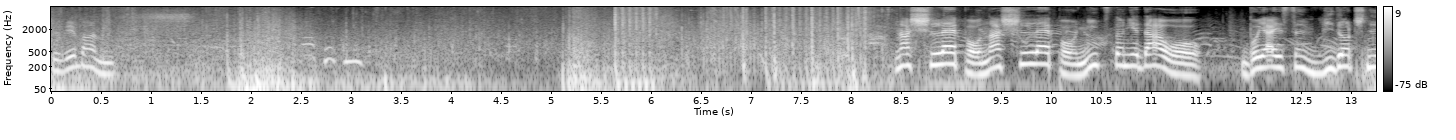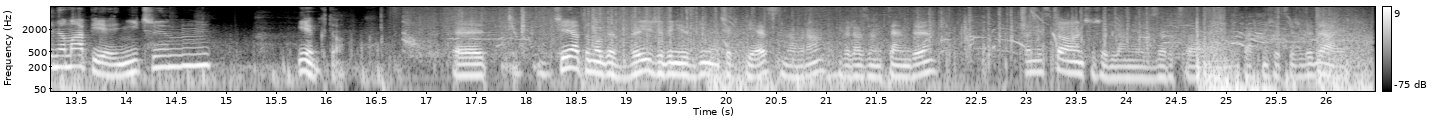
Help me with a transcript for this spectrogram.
Jeszcze zjebami. Na ślepo, na ślepo, nic to nie dało. Bo ja jestem widoczny na mapie, niczym... Nie wiem kto. E, gdzie ja tu mogę wyjść, żeby nie zginąć jak pies? Dobra, wylazłem tędy. To nie skończy się dla mnie wzorcowo, tak mi się coś wydaje.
